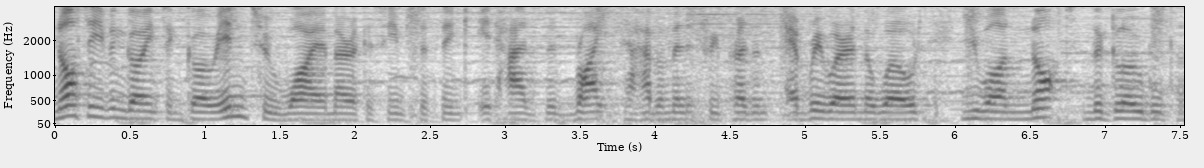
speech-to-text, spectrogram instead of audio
Not even going to go into why America seems to think it has the right to have a military presence everywhere in the world. You are not the global police.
